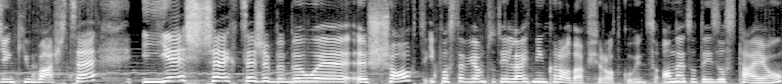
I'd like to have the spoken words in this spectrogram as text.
dzięki ważce. I jeszcze chcę, żeby były e, shocked i postawiłam tutaj lightning roda w środku, więc one tutaj zostają.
